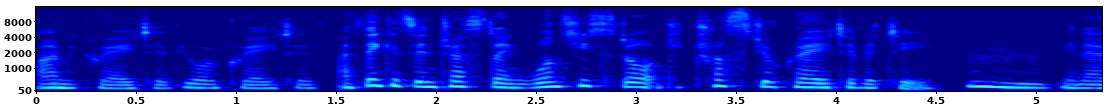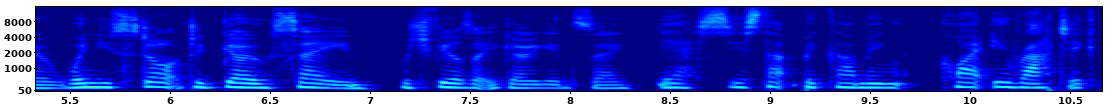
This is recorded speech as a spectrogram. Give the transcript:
I'm a creative, you're a creative. I think it's interesting once you start to trust your creativity, Hmm. you know, when you start to go sane, which feels like you're going insane. Yes, you start becoming quite erratic.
